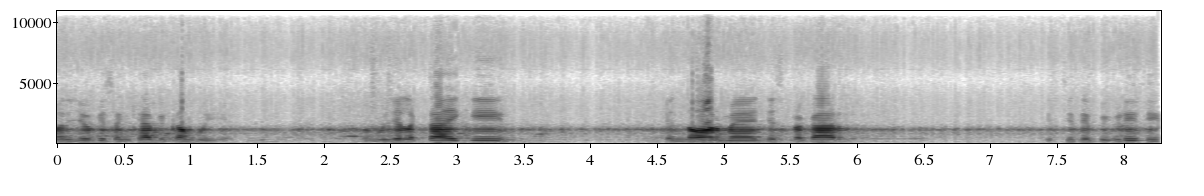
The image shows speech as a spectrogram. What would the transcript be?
मरीजों की संख्या भी कम हुई है। तो मुझे लगता है कि इंदौर में जिस प्रकार स्थिति बिगड़ी थी,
